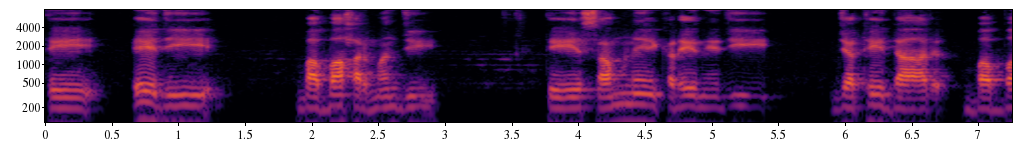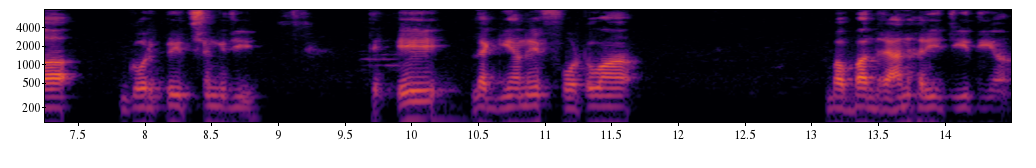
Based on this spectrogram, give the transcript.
ਤੇ ਇਹ ਜੀ ਬਾਬਾ ਹਰਮਨ ਜੀ ਤੇ ਸਾਹਮਣੇ ਖੜੇ ਨੇ ਜੀ ਜਥੇਦਾਰ ਬਾਬਾ ਗੁਰਪ੍ਰੀਤ ਸਿੰਘ ਜੀ ਤੇ ਇਹ ਲੱਗੀਆਂ ਨੇ ਫੋਟੋਆਂ ਬਾਬਾ ਨਰੈਣ ਹਰੀ ਜੀ ਦੀਆਂ,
